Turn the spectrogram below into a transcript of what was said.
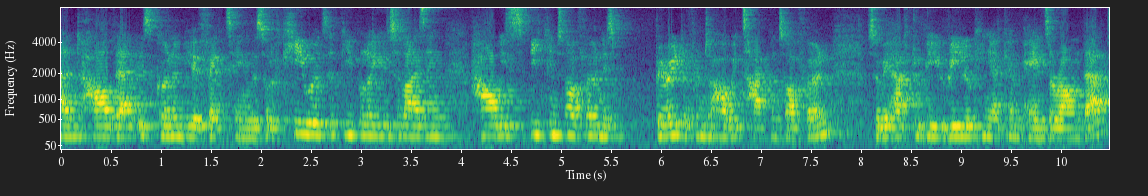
and how that is going to be affecting the sort of keywords that people are utilizing, how we speak into our phone is very different to how we type into our phone. So we have to be re-looking at campaigns around that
